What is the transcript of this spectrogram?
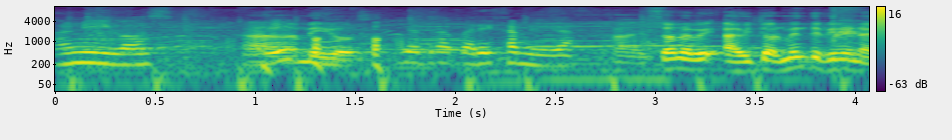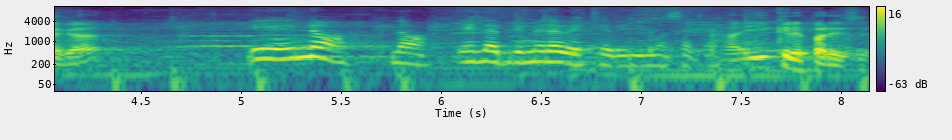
amigos. Ah, ¿sí? amigos. Y otra pareja amiga. Ah, ¿son habi- ¿Habitualmente vienen acá? Eh, no, no, es la primera vez que venimos acá. Ah, ¿Y qué les parece?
